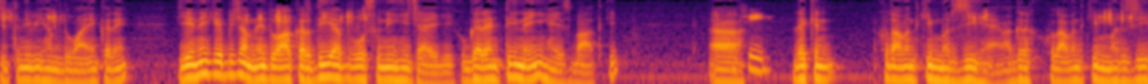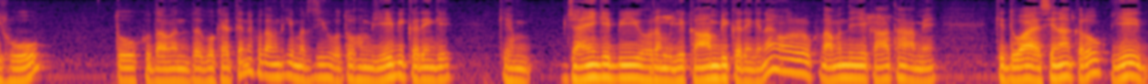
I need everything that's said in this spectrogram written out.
जितनी भी हम दुआएँ करें ये नहीं कि अभी हमने दुआ कर दी अब वो सुनी ही जाएगी। कोई गारंटी नहीं है इस बात की। अ, जी। लेकिन खुदावंद की मर्ज़ी है। अगर खुदावंद की मर्ज़ी हो तो खुदावंद वो कहते हैं ना खुदावंद की मर्ज़ी हो तो हम ये भी करेंगे कि हम जाएँगे भी और हम ये काम भी करेंगे ना। और खुदावंद ने ये कहा था हमें कि दुआ ऐसे ना करो ये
